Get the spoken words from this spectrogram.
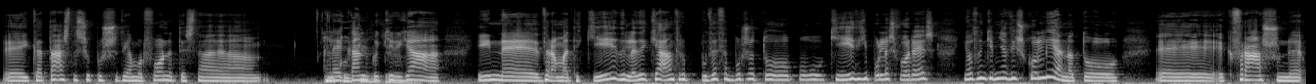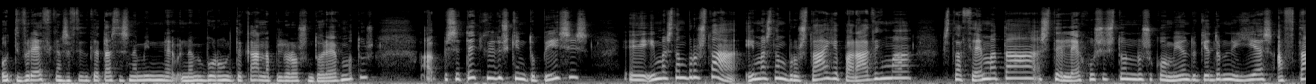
ε, η κατάσταση όπως διαμορφώνεται στα λαϊκά νοικοκυριά είναι δραματική δηλαδή και άνθρωποι που δεν θα μπορούσαν το που και οι ίδιοι πολλές φορές νιώθουν και μια δυσκολία να το ε, εκφράσουν ε, ότι βρέθηκαν σε αυτή την κατάσταση να μην, να μην μπορούν ούτε καν να πληρώσουν το ρεύμα τους. Α, σε τέτοιου είδους κινητοποίησεις ε, ήμασταν μπροστά. Ήμασταν μπροστά για παράδειγμα στα θέματα στελέχωσης των νοσοκομείων των κέντρων υγείας. Αυτά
